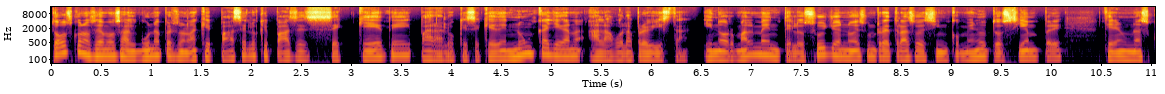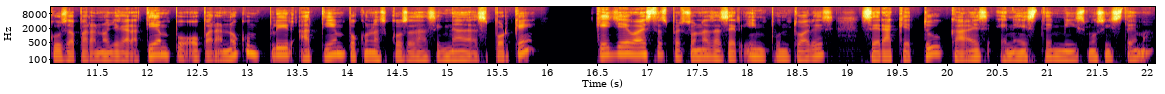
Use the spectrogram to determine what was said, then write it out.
Todos conocemos a alguna persona que pase lo que pase, se quede para lo que se quede, nunca llegan a la hora prevista. Y normalmente lo suyo no es un retraso de cinco minutos, siempre tienen una excusa para no llegar a tiempo o para no cumplir a tiempo con las cosas asignadas. ¿Por qué? ¿Qué lleva a estas personas a ser impuntuales? ¿Será que tú caes en este mismo sistema?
